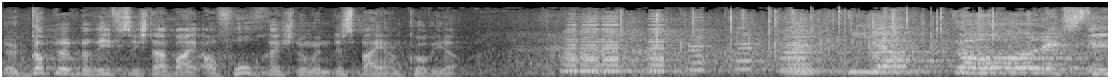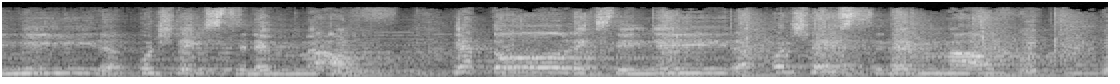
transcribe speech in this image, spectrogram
Äh, Goppel berief sich dabei auf Hochrechnungen des Bayern-Kurier. Ja, du legst ihn nieder und stehst nimmer auf. Ja, du legst ihn nieder und stehst nimmer auf.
